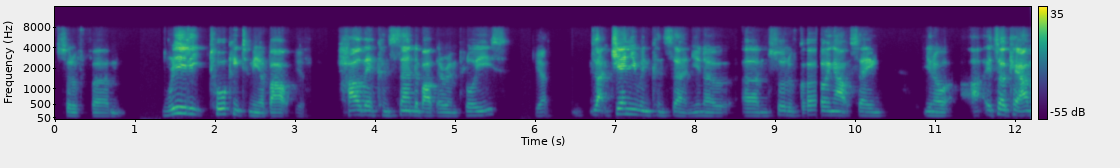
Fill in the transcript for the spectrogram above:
sort of um, really talking to me about Yeah. how they're concerned about their employees. Yeah. like genuine concern. You know, um, sort of going out saying, you know, "Uh, it's okay, I'm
